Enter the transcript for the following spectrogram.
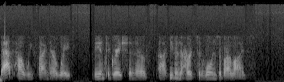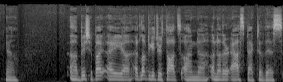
that's how we find our way to the integration of uh, even the hurts and wounds of our lives. Yeah. Uh, Bishop, I, I uh, I'd love to get your thoughts on uh, another aspect of this.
